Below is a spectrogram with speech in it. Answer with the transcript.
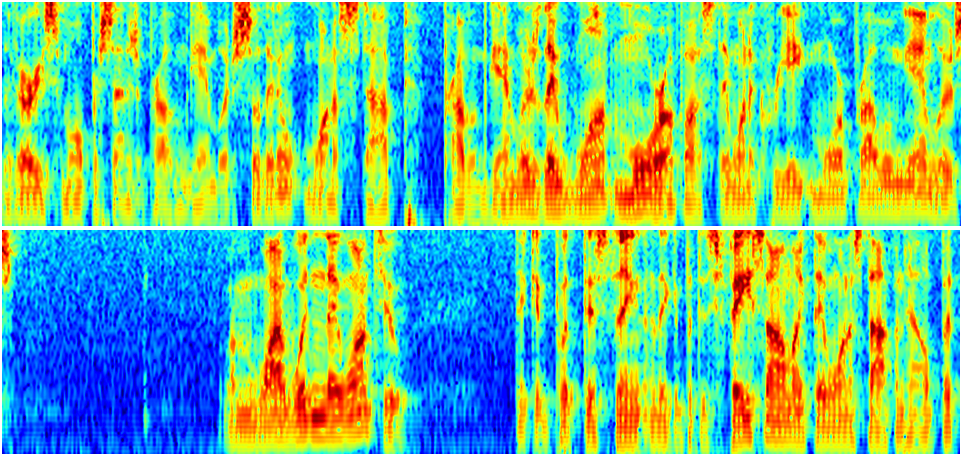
the very small percentage of problem gamblers. So they don't want to stop problem gamblers. They want more of us. They want to create more problem gamblers. I mean, why wouldn't they want to? They can put this thing, they can put this face on like they want to stop and help, but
